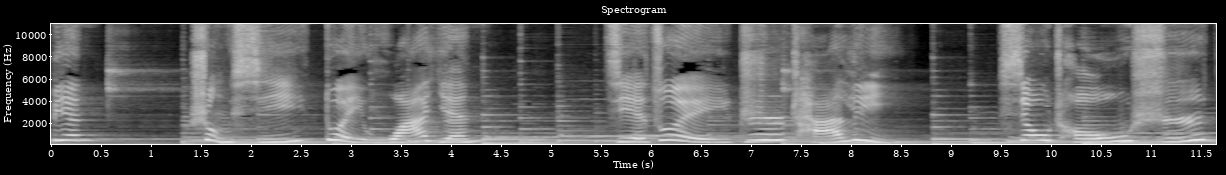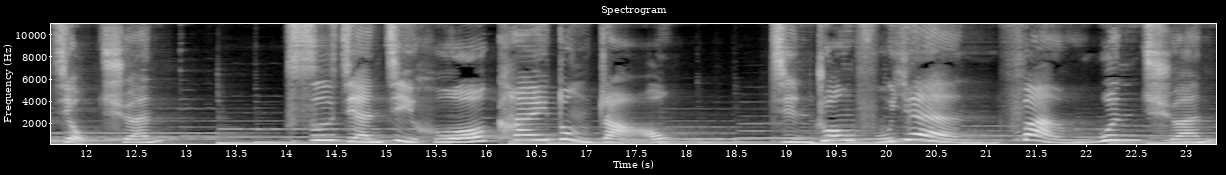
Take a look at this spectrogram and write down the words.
鞭，圣席对华筵。解醉知茶力，忧愁十九泉。丝剪寄荷开洞沼，锦妆浮燕泛温泉。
